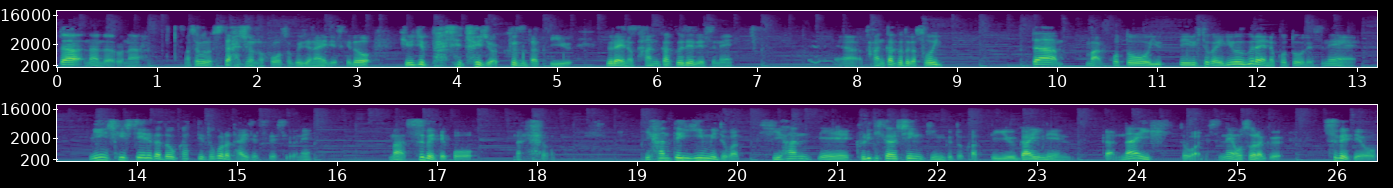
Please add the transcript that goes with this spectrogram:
た、なんだろうな、まあ、そういうことスタージオの法則じゃないですけど、90%以上はクズだっていうぐらいの感覚でですね、感覚とかそういった、まあ、ことを言っている人がいるよぐらいのことをですね、認識しているかどうかっていうところは大切ですよね。まあ、すべてこう、なんだろう。批判的吟味とか、批判、えー、クリティカルシンキングとかっていう概念がない人はですね、おそらく全てを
